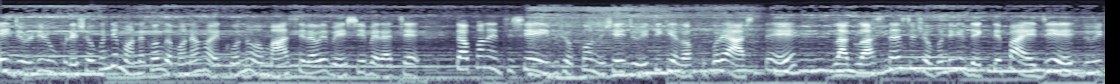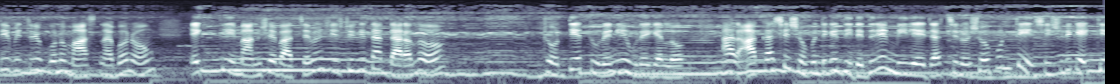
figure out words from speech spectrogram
এই জুড়িটির উপরে। শকুনটি মনে করল মনে হয় কোনো মাছ এভাবে বেশি বেড়াচ্ছে, তখন সেই শকুন সেই জুড়িটিকে লক্ষ্য করে আসতে লাগল। আস্তে আস্তে শকুনটিকে দেখতে পায় যে জুড়িটির ভিতরে কোনো মাছ না, বরং একটি মানুষের বাচ্চা এবং শিশুটিকে তার দাঁড়াল ঠোঁট দিয়ে তুলে নিয়ে উড়ে গেল। আর আকাশে শকুনটিকে ধীরে ধীরে মিলিয়ে যাচ্ছিল। শকুনটি শিশুটিকে একটি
